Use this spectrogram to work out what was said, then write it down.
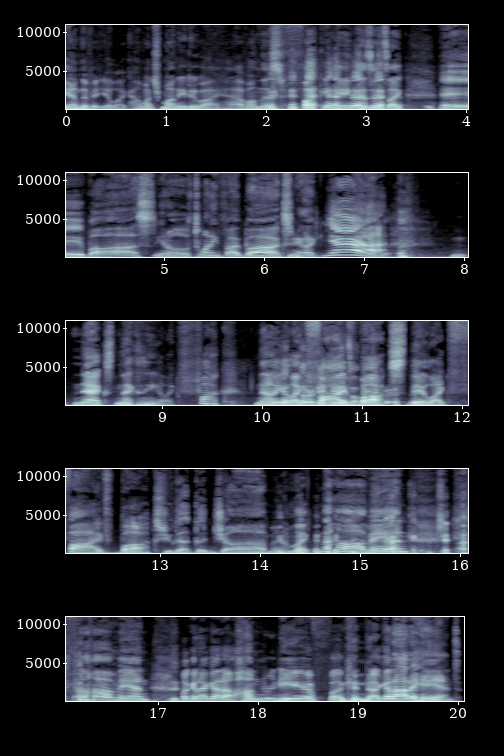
the end of it, you're like, how much money do I have on this fucking game? Because it's like, hey, boss, you know, 25 bucks. And you're like, yeah. Next, next thing you're like, fuck. Now You are like five on the bucks. They're like five bucks. You got good job, and I'm like, nah, man, nah, man. Fucking, I got a hundred here. Fucking, I got out of hand.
